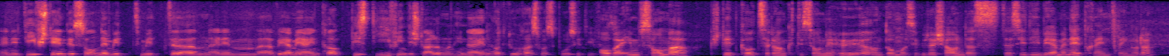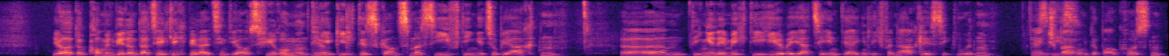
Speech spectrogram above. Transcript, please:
eine tiefstehende Sonne mit, mit ähm, einem Wärmeeintrag bis tief in die Stallungen hinein hat durchaus was Positives. Aber im Sommer steht Gott sei Dank die Sonne höher und da muss ich wieder schauen, dass, dass ich die Wärme nicht reinbringe, oder? Ja, da kommen wir dann tatsächlich bereits in die Ausführung und ja. hier gilt es ganz massiv, Dinge zu beachten. Ähm, Dinge nämlich, die hier über Jahrzehnte eigentlich vernachlässigt wurden. Das Einsparung der Baukosten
